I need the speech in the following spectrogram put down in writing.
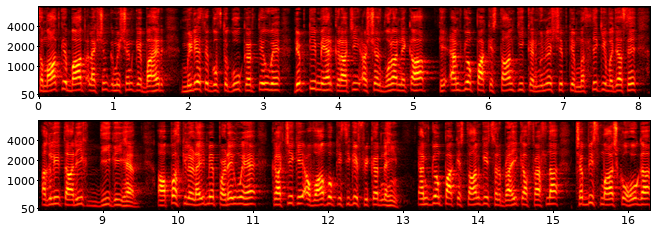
سماعت کے بعد الیکشن کمیشن کے باہر میڈیا سے گفتگو کرتے ہوئے ڈپٹی میئر کراچی ارشد بورا نے کہا کہ ایم کیو پاکستان کی کنوینرشپ کے مسئلے کی وجہ سے اگلی تاریخ دی گئی ہے۔ آپس کی لڑائی میں پڑے ہوئے ہیں، کراچی کے عوام کو کسی کی فکر نہیں۔ ایم کیو پاکستان کی سربراہی کا فیصلہ چھبیس مارچ کو ہوگا،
